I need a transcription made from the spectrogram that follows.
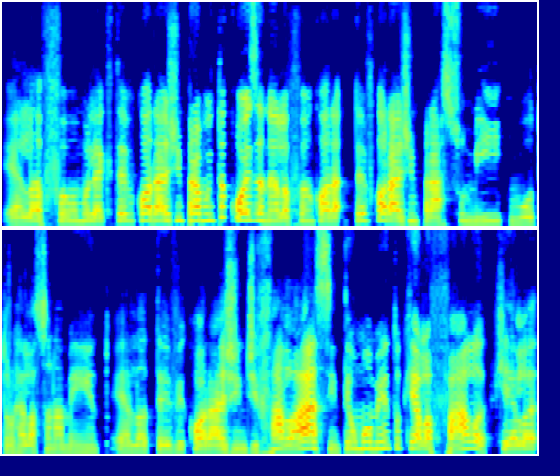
ela foi uma mulher que teve coragem para muita coisa, né? Ela foi cora teve coragem para assumir um outro relacionamento. Ela teve coragem de falar, assim, tem um momento que ela fala que ela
